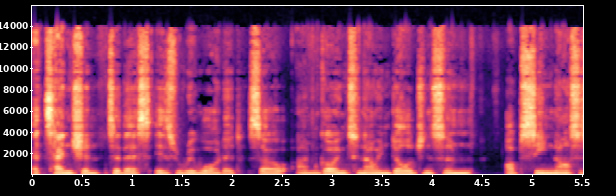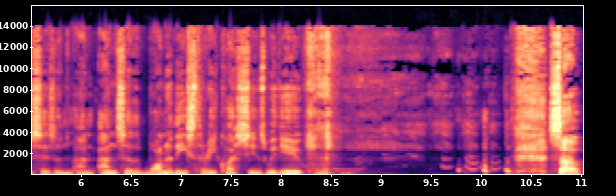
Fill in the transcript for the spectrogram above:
attention to this is rewarded. So I'm going to now indulge in some obscene narcissism and answer one of these three questions with you. so,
